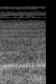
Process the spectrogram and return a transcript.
back.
